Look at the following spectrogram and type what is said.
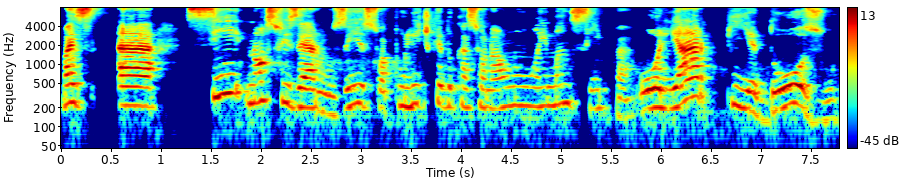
Mas ah, se nós fizermos isso, a política educacional não emancipa. O olhar piedoso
